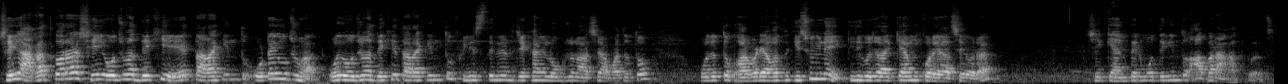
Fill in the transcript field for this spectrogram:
সেই আঘাত করা, সেই অজুহাত দেখিয়ে তারা কিন্তু ওটাই অজুহাত। ওই অজুহাত দেখিয়ে তারা কিন্তু ফিলিস্তিনের যেখানে লোকজন আছে আপাতত, ওদের তো ঘর বাড়ি আপাতত কিছুই নেই। কিছু জায়গায় ক্যাম্প করে আছে ওরা। সেই ক্যাম্পের মধ্যে কিন্তু আবার আঘাত করেছে।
